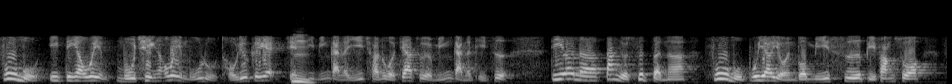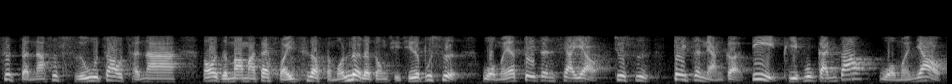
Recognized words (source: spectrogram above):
父母一定要喂母亲喂母乳头六个月，减低敏感的遗传。如果家族有敏感的体质。第二呢，当有湿疹呢，父母不要有很多迷失，比方说湿疹啊是食物造成啊，或者妈妈在怀疑吃到什么热的东西，其实不是，我们要对症下药，就是对症两个。第一，皮肤干燥，我们要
